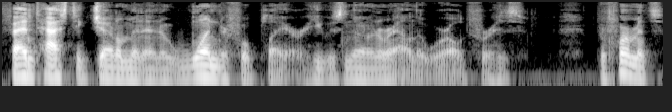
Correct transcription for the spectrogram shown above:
fantastic gentleman and a wonderful player. He was known around the world for his performance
